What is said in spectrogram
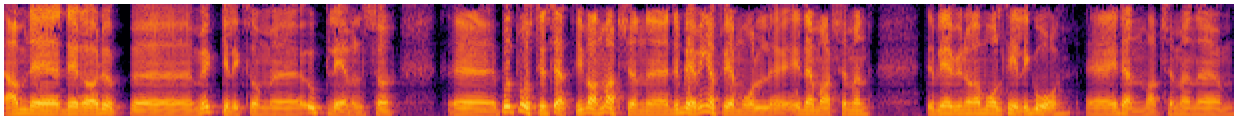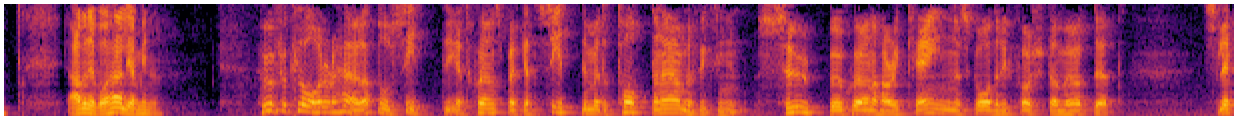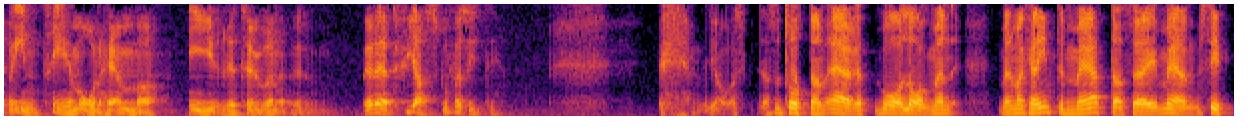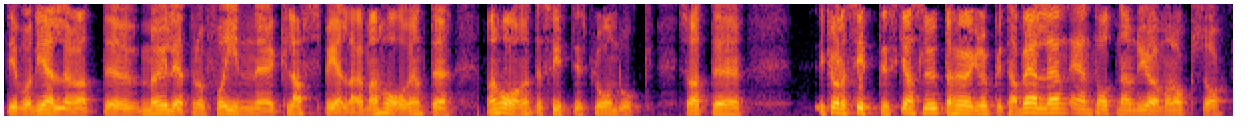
Ja men det, det rörde upp eh, mycket liksom eh, upplevelser. Eh, på ett positivt sätt. Vi vann matchen. Eh, det blev inga fler mål i den matchen men det blev ju några mål till igår eh, i den matchen men eh, Ja men det var härliga minnen. Hur förklarar du det här att då City, ett skönspäckat City möter Tottenham, De fick sin Supersköna Harry Kane skadad i första mötet. Släpper in tre mål hemma i returen. Eh, är det ett fiasko för City? Ja, alltså Tottenham är ett bra lag men men man kan inte mäta sig med City vad det gäller att eh, möjligheten att få in eh, klassspelare. Man har inte Man har inte Citys plånbok. Så att eh, Det är klart att City ska sluta högre upp i tabellen än Tottenham, det gör man också.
